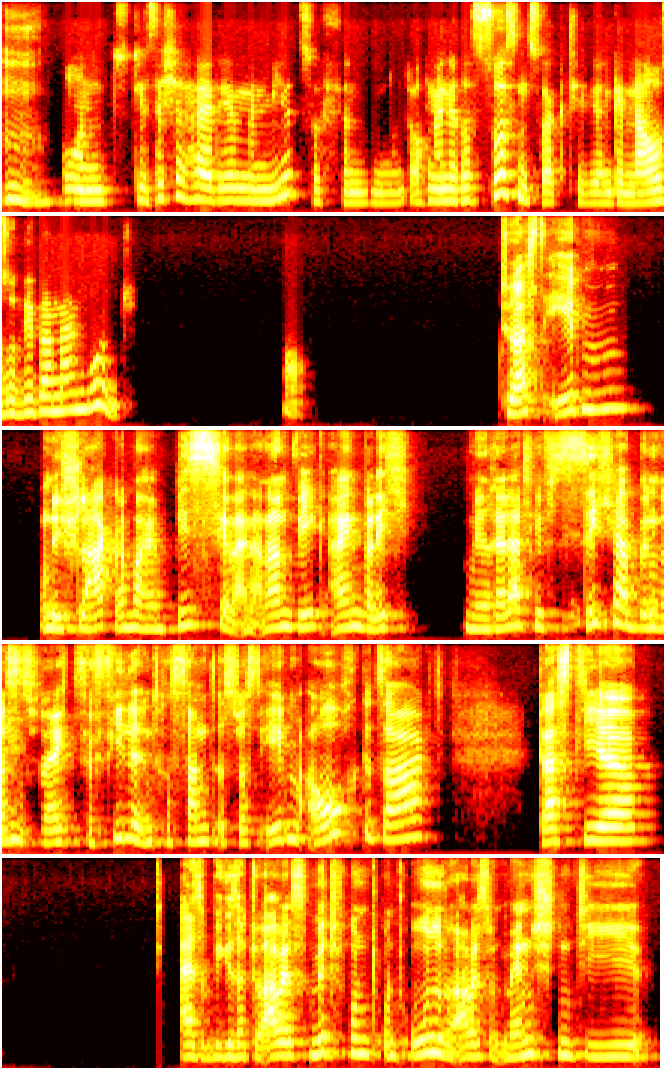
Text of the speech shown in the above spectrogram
Mhm. und die Sicherheit eben in mir zu finden und auch meine Ressourcen zu aktivieren, genauso wie bei meinem Hund. Ja. Du hast eben, und ich schlage noch mal ein bisschen einen anderen Weg ein, weil ich mir relativ sicher bin, dass es vielleicht für viele interessant ist. Du hast eben auch gesagt, dass dir, also wie gesagt, du arbeitest mit Hund und ohne, du arbeitest mit Menschen, die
